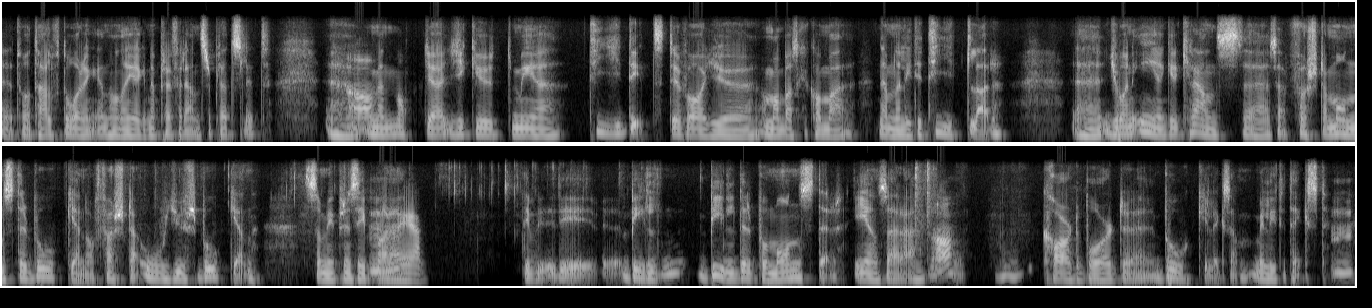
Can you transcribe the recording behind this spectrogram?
eh, två och ett halvt-åringen. Hon har egna preferenser plötsligt. Eh, Ja. Men något jag gick ut med tidigt, det var ju, om man bara ska komma nämna lite titlar. Eh, Johan Egerkrans eh, så här, första monsterboken och första odjursboken. Som i princip Mm. bara är det, det bild, bilder på monster i en så här Ja. cardboard-bok liksom, med lite text. Mm.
